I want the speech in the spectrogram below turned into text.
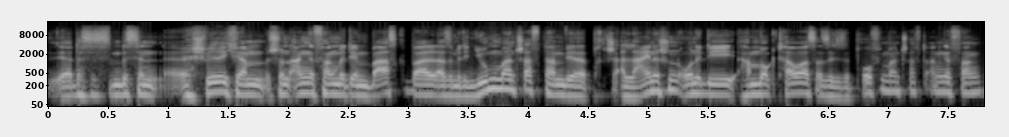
ja, das ist ein bisschen äh, schwierig. Wir haben schon angefangen mit dem Basketball, also mit den Jugendmannschaften haben wir praktisch alleine schon, ohne die Hamburg Towers, also diese Profimannschaft angefangen.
